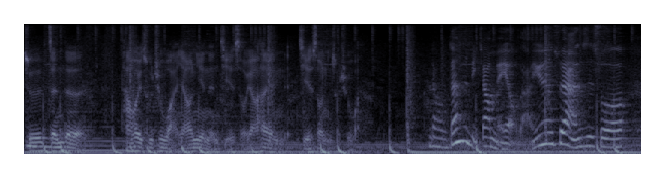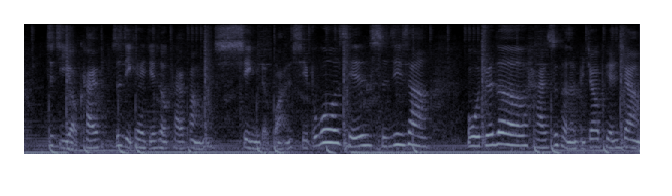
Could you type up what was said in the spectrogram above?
就是真的他会出去玩，然后你也能接受，然后他也能接受你出去玩。那但是比较没有啦，因为虽然是说自己有开，自己可以接受开放性的关系，不过其实实际上，我觉得还是可能比较偏向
